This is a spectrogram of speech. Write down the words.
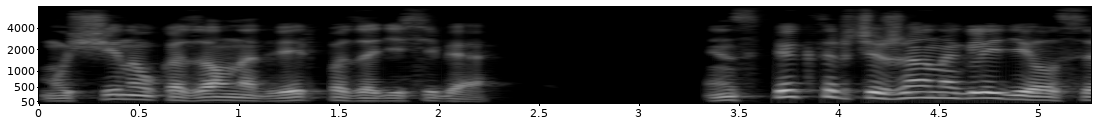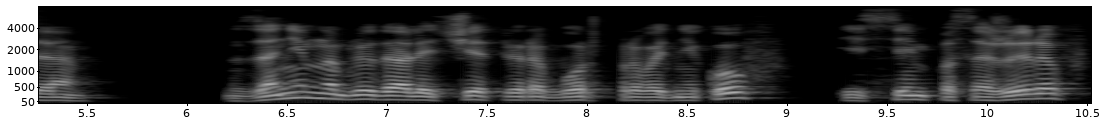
Мужчина указал на дверь позади себя. Инспектор Чижан огляделся. За ним наблюдали четверо бортпроводников и семь пассажиров,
